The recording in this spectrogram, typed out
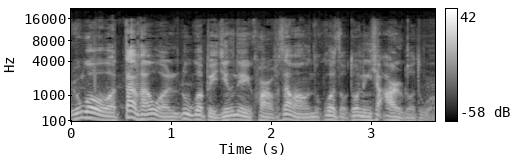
如果我但凡我路过北京那一块儿，我再往过走，都零下二十多度。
